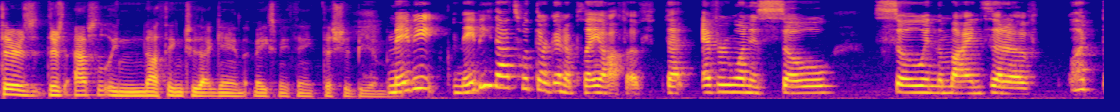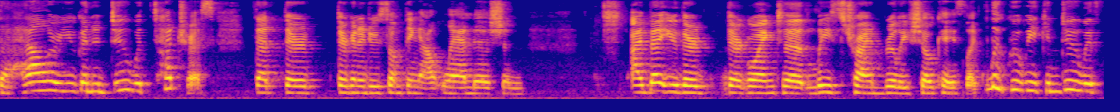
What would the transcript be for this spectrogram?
There's there's absolutely nothing to that game that makes me think this should be a movie. Maybe maybe that's what they're going to play off of. That everyone is so so in the mindset of what the hell are you going to do with Tetris that they're they're going to do something outlandish and I bet you they're they're going to at least try and really showcase like look what we can do with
